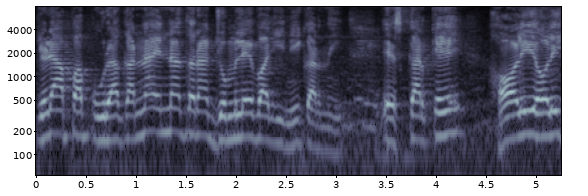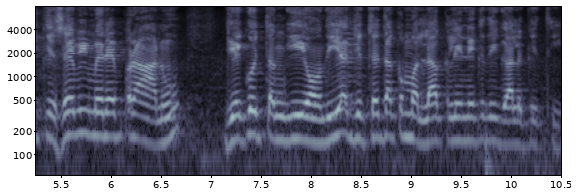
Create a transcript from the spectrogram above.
ਜਿਹੜਾ ਆਪਾਂ ਪੂਰਾ ਕਰਨਾ, ਇਹਨਾਂ ਤਰ੍ਹਾਂ ਜੁਮਲੇਬਾਜ਼ੀ ਨਹੀਂ ਕਰਨੀ। ਇਸ ਕਰਕੇ ਹੌਲੀ ਹੌਲੀ ਕਿਸੇ ਵੀ ਮੇਰੇ ਭਰਾ ਨੂੰ ਜੇ ਕੋਈ ਤੰਗੀ ਆਉਂਦੀ ਆ, ਜਿੱਥੇ ਤੱਕ ਮਹੱਲਾ ਕਲੀਨਿਕ ਦੀ ਗੱਲ ਕੀਤੀ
